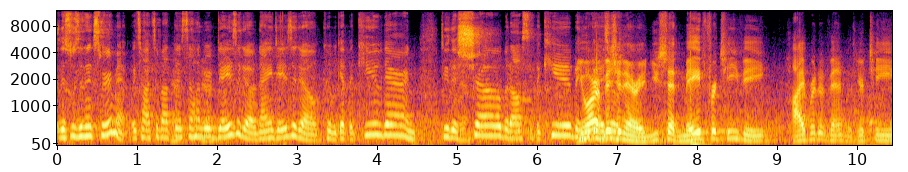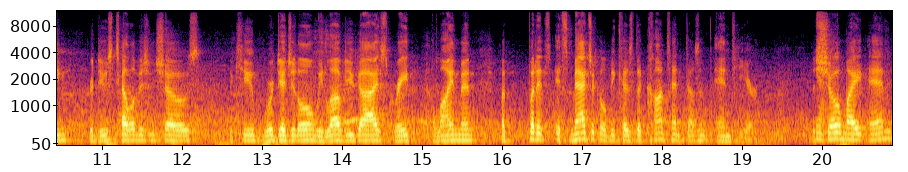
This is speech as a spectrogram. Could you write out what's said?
this was an experiment. We talked about this 100 yeah. days ago, 90 days ago. Could we get the cube there and do this show, but also the cube? And You are a guys are- visionary. You said made for TV, hybrid event with your team, produce television shows. The Cube, we're digital. We love you guys. Great alignment. But but it's it's magical because the content doesn't end here. The Yeah. show might end.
